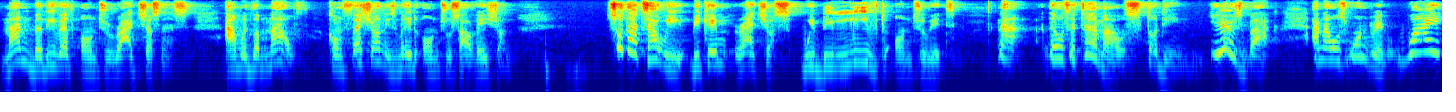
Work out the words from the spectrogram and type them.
man believeth unto righteousness, and with the mouth confession is made unto salvation. So that's how we became righteous. We believed unto it. Now, there was a time I was studying years back, and I was wondering, why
